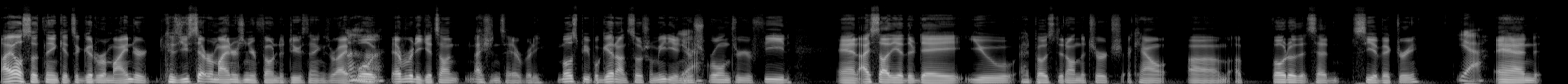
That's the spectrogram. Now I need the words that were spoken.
I also think it's a good reminder because you set reminders in your phone to do things, right? Uh-huh. Well, everybody gets on, I shouldn't say everybody, most people get on social media and you're scrolling through your feed. And I saw the other day you had posted on the church account um, a photo that said, See a victory. Yeah. And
